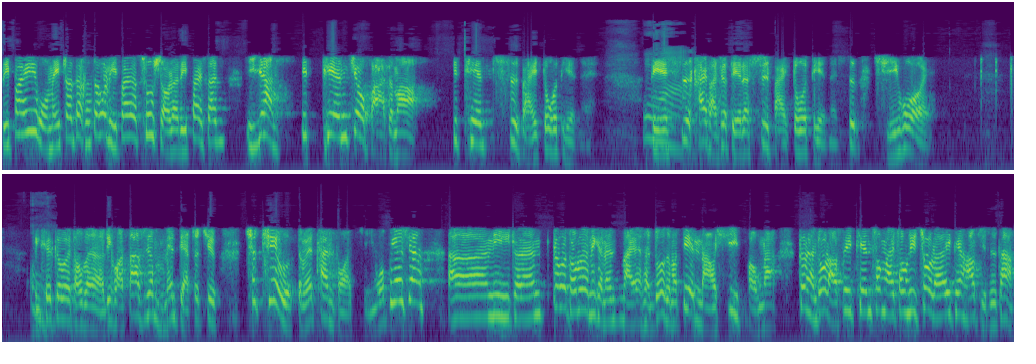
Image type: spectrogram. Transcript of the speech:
礼拜一我没赚到，可是我礼拜二出手了，礼拜三一样，一天就把什么一天四百多点呢？跌四开盘就跌了四百多点呢，是期货哎。你看各位投资者，你话大师兄唔免跌出去，出手特别赚大钱。我不要像呃，你可能各位投资者，你可能买了很多什么电脑系统啦，跟很多老师一天冲来冲去，做了一天好几十趟，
